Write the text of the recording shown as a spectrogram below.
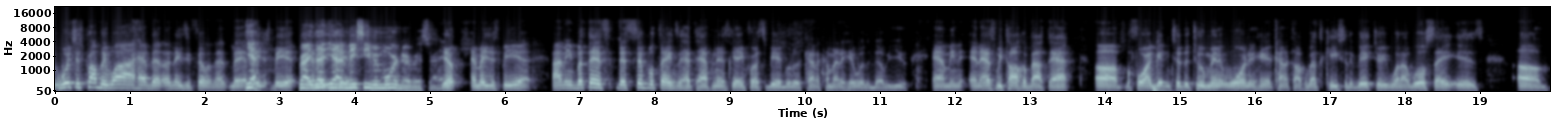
which is probably why I have that uneasy feeling. That may, yeah. may just be it. Right. That, that yeah, it, makes you even more nervous, right? Yep. It may just be it. I mean, but there's there's simple things that have to happen in this game for us to be able to kind of come out of here with a W. And I mean, and as we talk about that, uh, before I get into the two minute warning here and kind of talk about the keys to the victory, what I will say is um,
